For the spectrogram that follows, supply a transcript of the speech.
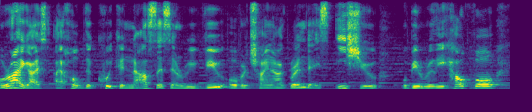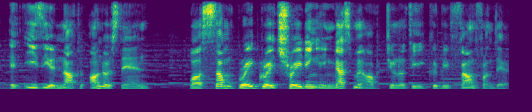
Alright guys, I hope the quick analysis and review over China Grande's issue will be really helpful and easy enough to understand, while some great great trading investment opportunity could be found from there.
